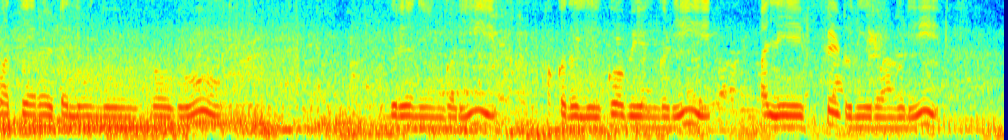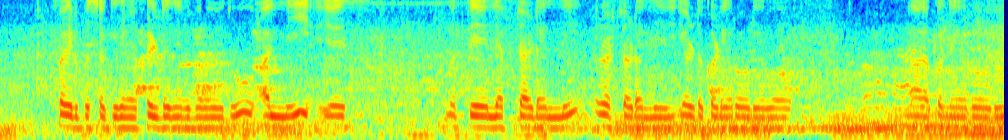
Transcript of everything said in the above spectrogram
ಮತ್ತು ರೈಟಲ್ಲಿ ಒಂದು ರೋಡು ಬಿರಿಯಾನಿ ಅಂಗಡಿ, ಪಕ್ಕದಲ್ಲಿ ಗೋಬಿ ಅಂಗಡಿ, ಅಲ್ಲಿ ಫಿಲ್ಟ್ರ್ ನೀರು ಅಂಗಡಿ ಫೈರ್ ಬಸ್ ಹಾಕಿದರೆ ಫಿಲ್ಟರ್ ನೀರು ಬರೋದು. ಅಲ್ಲಿ ಎಸ್ ಮತ್ತು ಲೆಫ್ಟ್ ಸೈಡಲ್ಲಿ ರೈಟ್ ಸೈಡಲ್ಲಿ ಎರಡು ಕಡೆ ರೋಡ್ ಇರುವ ನಾಲ್ಕನೇ ರೋಡು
